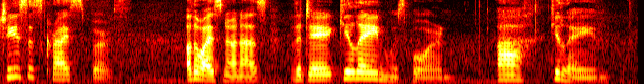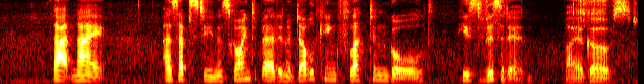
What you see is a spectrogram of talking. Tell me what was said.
Jesus Christ's birth, otherwise known as the day Ghislaine was born. Ah, Ghislaine. That night, as Epstein is going to bed in a double king flecked in gold, he's visited by a ghost.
